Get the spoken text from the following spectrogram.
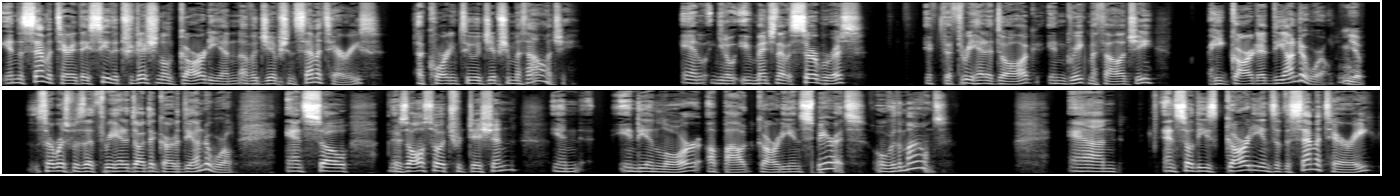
in the cemetery, they see the traditional guardian of Egyptian cemeteries, according to Egyptian mythology. And, you know, you mentioned that with Cerberus, if the three headed dog in Greek mythology, he guarded the underworld. Yep. Cerberus was a three headed dog that guarded the underworld. And so there's also a tradition in Indian lore about guardian spirits over the mounds. And and so these guardians of the cemetery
